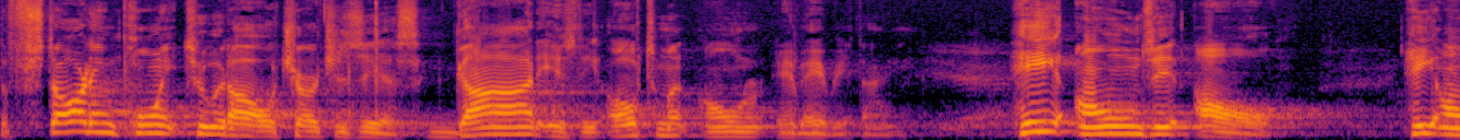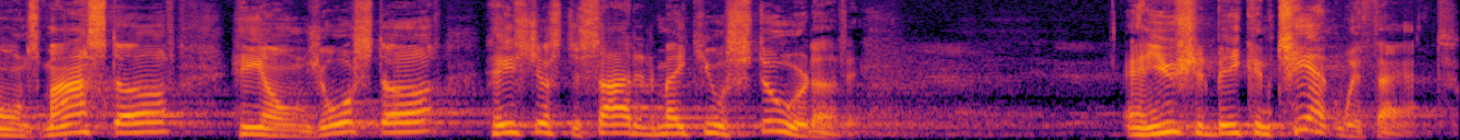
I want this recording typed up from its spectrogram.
The starting point to it all, church, is this God is the ultimate owner of everything, He owns it all. He owns my stuff, He owns your stuff. He's just decided to make you a steward of it. And you should be content with that.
